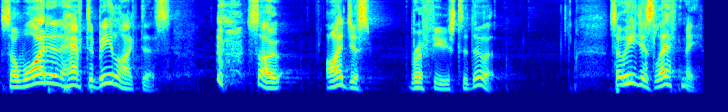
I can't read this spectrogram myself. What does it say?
So, why did it have to be like this? so, I just refused to do it. So, he just left me.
